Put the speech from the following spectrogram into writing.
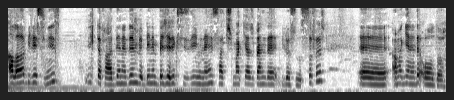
alabilirsiniz. İlk defa denedim ve benim beceriksizliğimle saç makyaj bende biliyorsunuz sıfır. E, ama gene de oldu.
